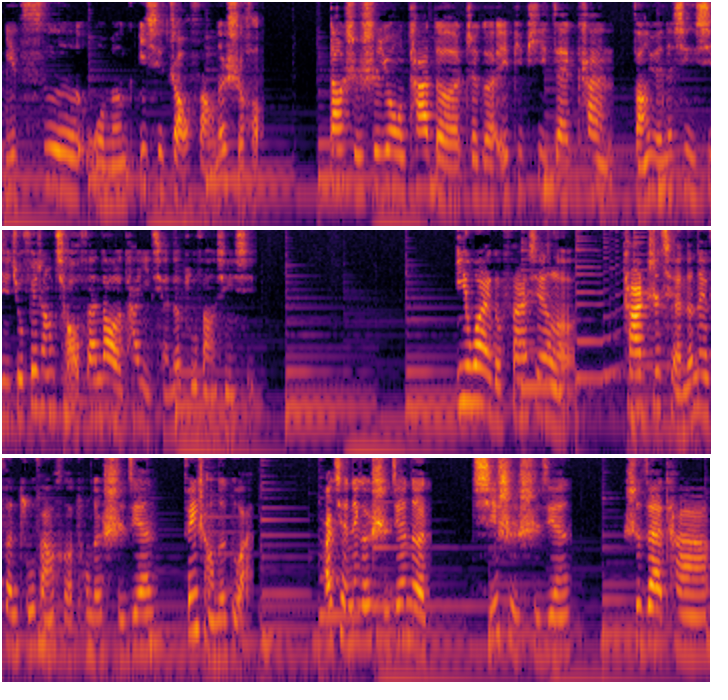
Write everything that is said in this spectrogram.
一次我们一起找房的时候，当时是用他的这个 A P P 在看房源的信息，就非常巧翻到了他以前的租房信息，意外的发现了他之前的那份租房合同的时间非常的短，而且那个时间的起始时间。是在他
